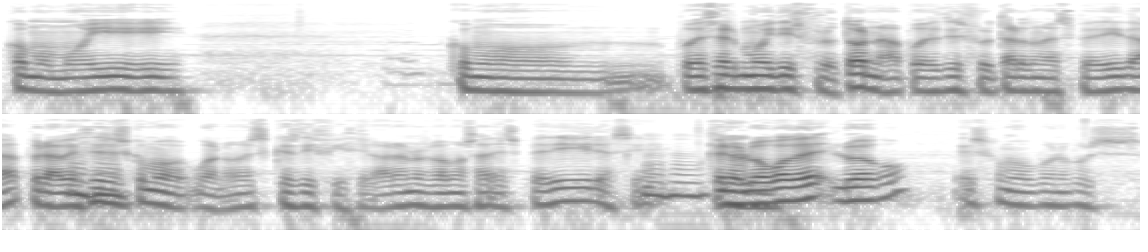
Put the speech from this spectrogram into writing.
como muy... como puede ser muy disfrutona, puedes disfrutar de una despedida, pero a veces es como, bueno, es que es difícil, ahora nos vamos a despedir, así. Pero luego de, luego es como, bueno, pues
